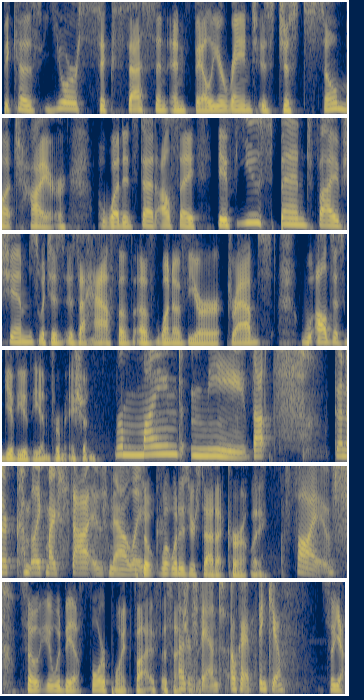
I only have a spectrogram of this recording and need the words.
because your success and, and failure range is just so much higher. What instead I'll say, if you spend five shims, which is, is a half of, of one of your drabs, I'll just give you the information. Remind me that's gonna come like my stat is now like So what, what is your stat at currently? five. So it would be at 4.5 essentially. Understand. Okay, thank you. So yeah,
